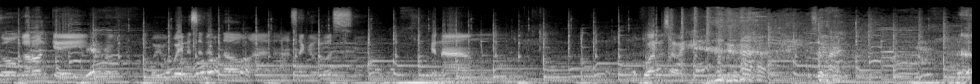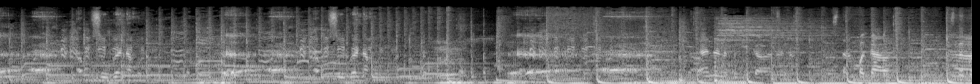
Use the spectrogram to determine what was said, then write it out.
So karon kay ubay-ubay na sa tao nga nasa gawas. Kanang Magbuwan na sa akin. Isa man. Sugan ako. Sugan ako. Ano na pag ikaw ano? Basta ang pagkaon. Basta Ah,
